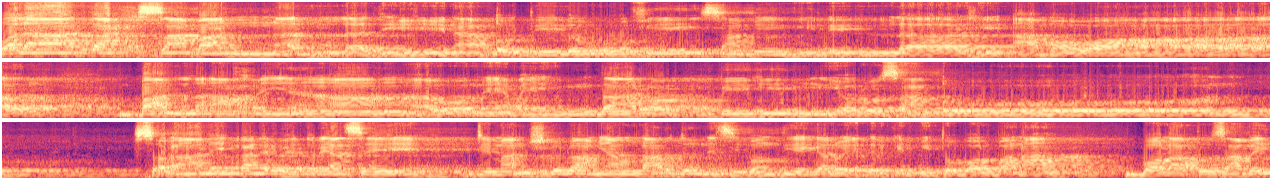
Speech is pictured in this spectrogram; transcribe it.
ولا تحسبن الذين قتلوا في سبيل الله أموات بل أحياء عند ربهم يرزقون সরা আলে ইমরানের ভেতরে আছে যে মানুষগুলো আমি আল্লাহর জন্য জীবন দিয়ে গেল, এদেরকে মৃত বলবা না। বলা তো যাবেই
